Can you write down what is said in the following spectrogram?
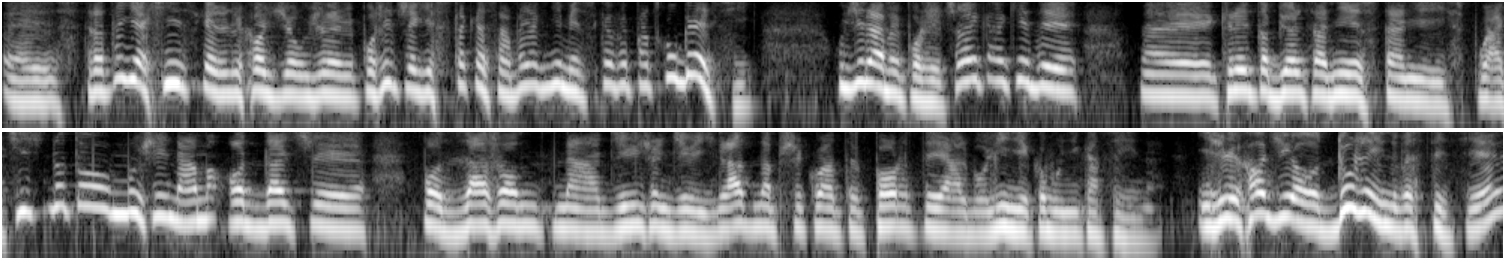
E, Strategia chińska, jeżeli chodzi o udzielenie pożyczek, jest taka sama jak niemiecka w wypadku Grecji. Udzielamy pożyczek, a kiedy e, kredytobiorca nie jest w stanie ich spłacić, no to musi nam oddać e, pod zarząd na 99 lat na przykład porty albo linie komunikacyjne. Jeżeli chodzi o duże inwestycje,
